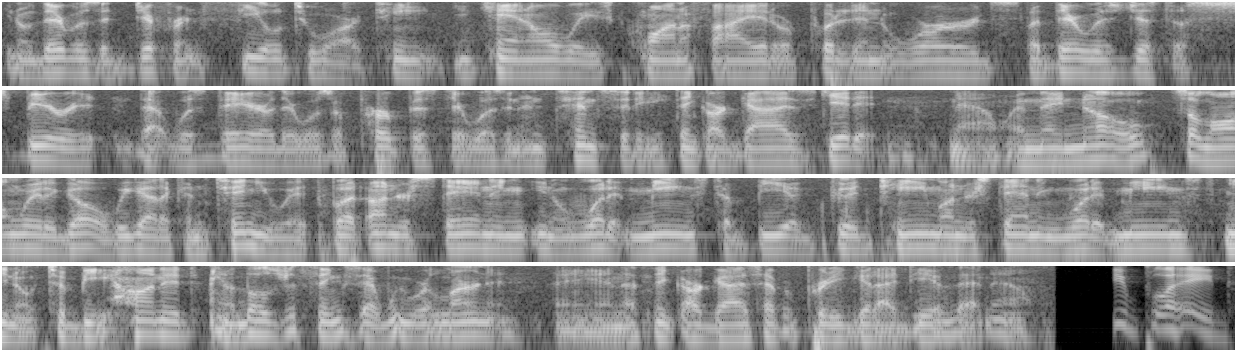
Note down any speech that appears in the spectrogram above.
you know, there was a different feel to our team. You can't always quantify it or put it into words, but there was just a spirit that was there. There was a purpose, there was an intensity. I think our guys get it now, and they know it's a long way to go. We got to continue it, but understanding, you know, what it means to be a good team, understanding what it means, you know, to be hunted, you know, those are things that we were learning. And I think our guys have a pretty good idea of that now. You played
